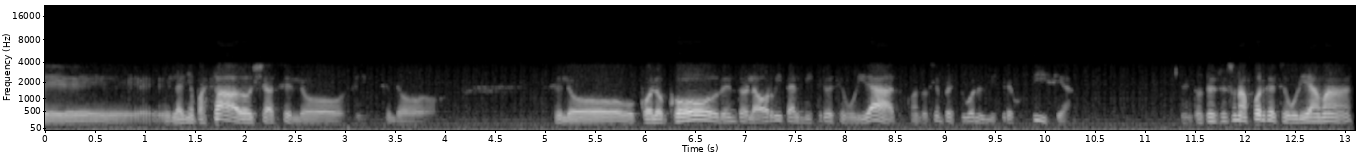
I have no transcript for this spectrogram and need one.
el año pasado ya se lo, se lo se lo colocó dentro de la órbita del Ministerio de Seguridad, cuando siempre estuvo en el Ministerio de Justicia. Entonces es una fuerza de seguridad más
